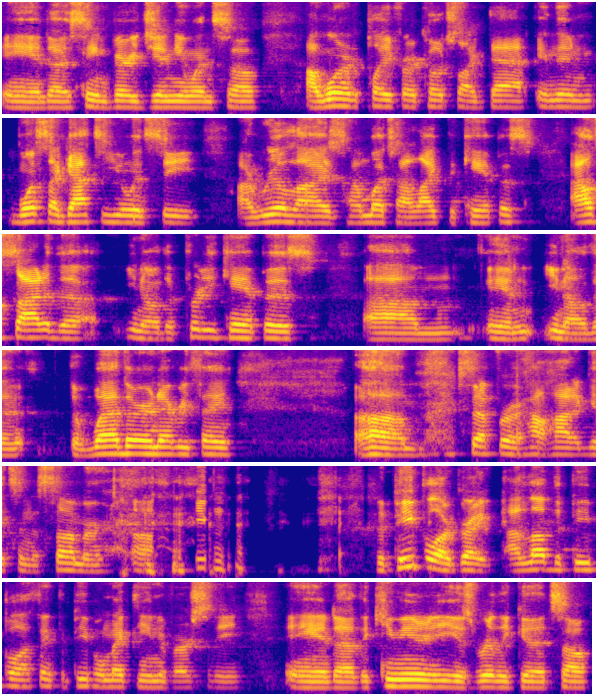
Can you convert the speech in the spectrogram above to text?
and uh, seemed very genuine. So I wanted to play for a coach like that. And then once I got to UNC, I realized how much I liked the campus outside of the, you know, the pretty campus um, and, you know, the, the weather and everything, um, except for how hot it gets in the summer. Uh, the people are great. I love the people. I think the people make the university, and uh, the community is really good. So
